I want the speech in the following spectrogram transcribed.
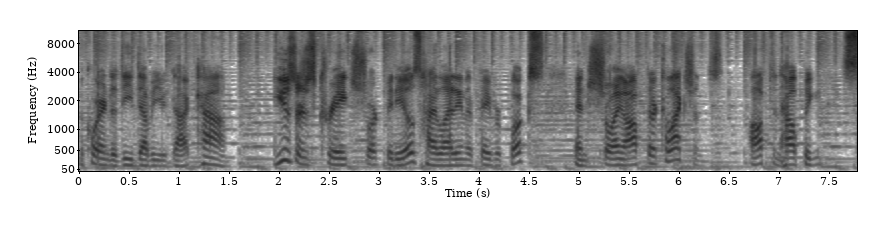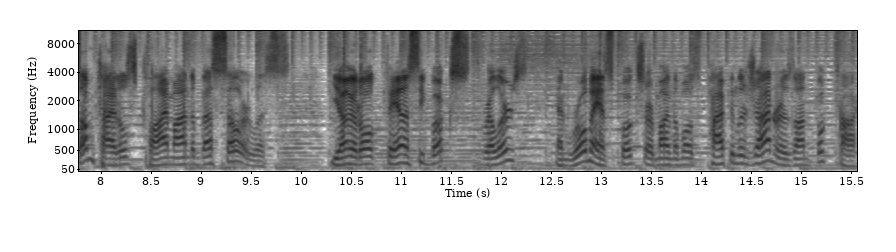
according to DW.com. Users create short videos highlighting their favorite books and showing off their collections, often helping some titles climb onto bestseller lists. Young adult fantasy books, thrillers, and romance books are among the most popular genres on BookTok.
